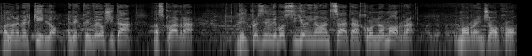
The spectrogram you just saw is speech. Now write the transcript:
pallone per Chillo ed ecco in velocità la squadra del presidente Postiglione in avanzata con Morra. Morra in gioco.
